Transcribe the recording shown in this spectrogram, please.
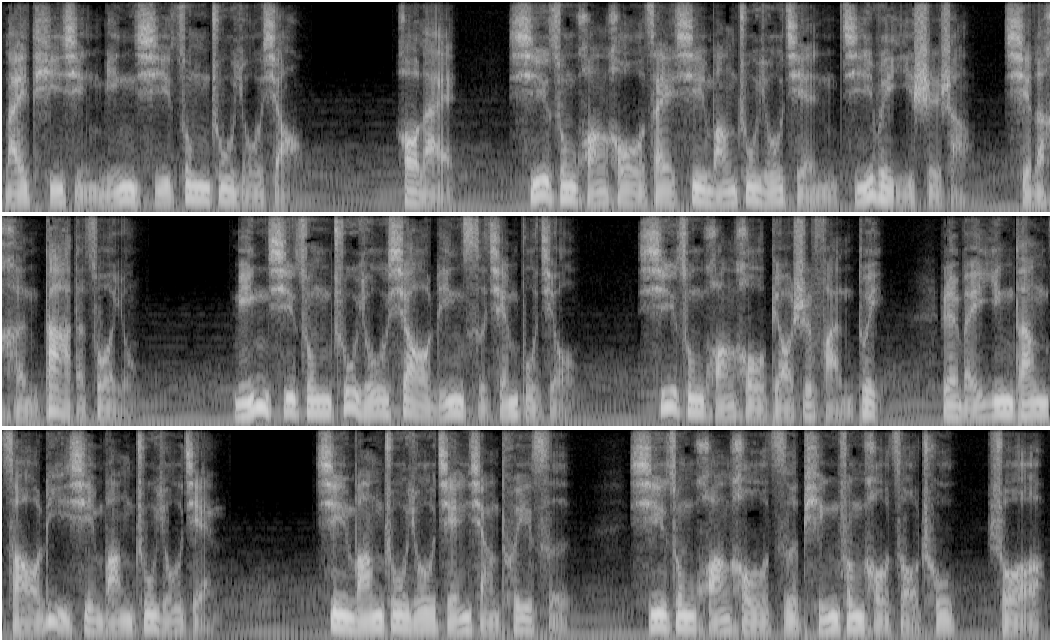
来提醒明熹宗朱由校。后来，熹宗皇后在信王朱由检即位一事上。起了很大的作用。明熹宗朱由校临死前不久，熹宗皇后表示反对，认为应当早立信王朱由检。信王朱由检想推辞，熹宗皇后自屏风后走出，说：“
